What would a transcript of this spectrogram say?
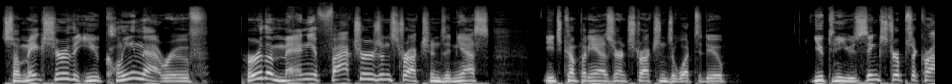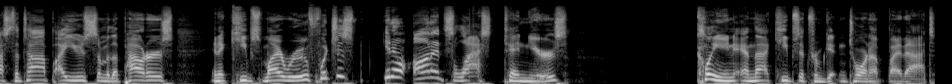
So make sure that you clean that roof per the manufacturer's instructions. And yes, each company has their instructions of what to do. You can use zinc strips across the top. I use some of the powders and it keeps my roof, which is, you know, on its last 10 years, clean and that keeps it from getting torn up by that.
